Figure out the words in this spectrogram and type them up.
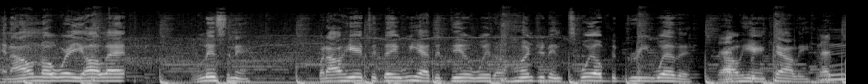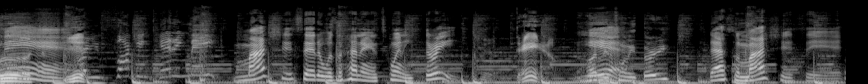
and I don't know where y'all at listening, but out here today we had to deal with 112 degree weather That out here in Cali. That Man. bug. Yeah. My shit said it was 123. yeah. Damn. Yeah, 123. that's what my shit said.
